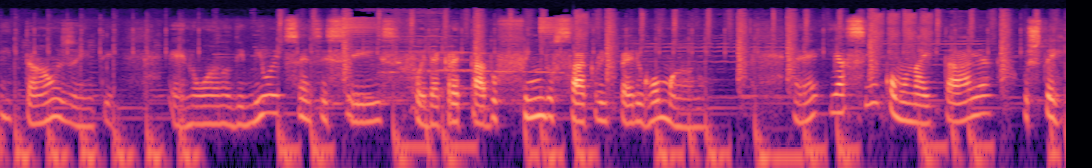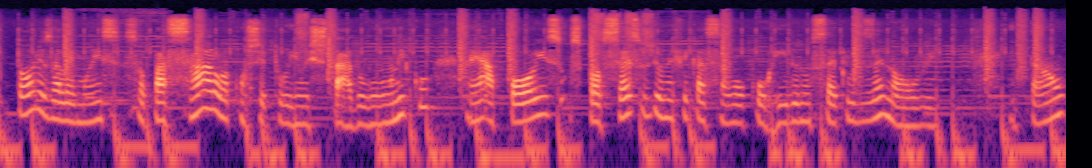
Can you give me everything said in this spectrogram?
Então, gente, é, no ano de 1806 foi decretado o fim do Sacro Império Romano né? E assim como na Itália, os territórios alemães só passaram a constituir um Estado único né, após os processos de unificação ocorridos no século XIX. Então,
